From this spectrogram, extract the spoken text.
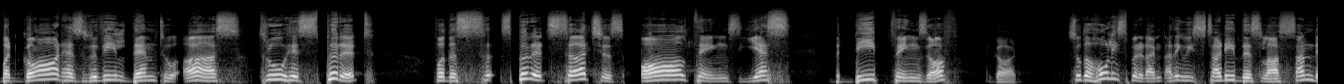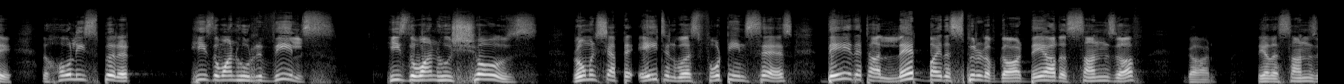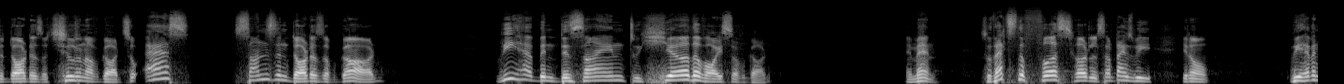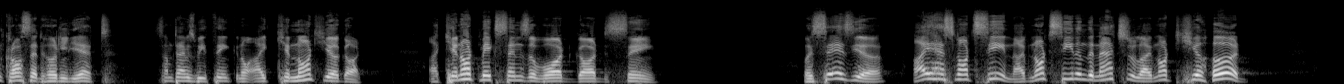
But God has revealed them to us through his Spirit, for the Spirit searches all things, yes, the deep things of God. So the Holy Spirit, I think we studied this last Sunday. The Holy Spirit, He's the one who reveals, He's the one who shows. Romans chapter 8 and verse 14 says, They that are led by the Spirit of God, they are the sons of God. They are the sons and daughters or children of God. So, as sons and daughters of God, we have been designed to hear the voice of God. Amen. So that's the first hurdle. Sometimes we, you know, we haven't crossed that hurdle yet. Sometimes we think, you know, I cannot hear God. I cannot make sense of what God is saying. But it says here, I has not seen. I've not seen in the natural. I've not hear, heard.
